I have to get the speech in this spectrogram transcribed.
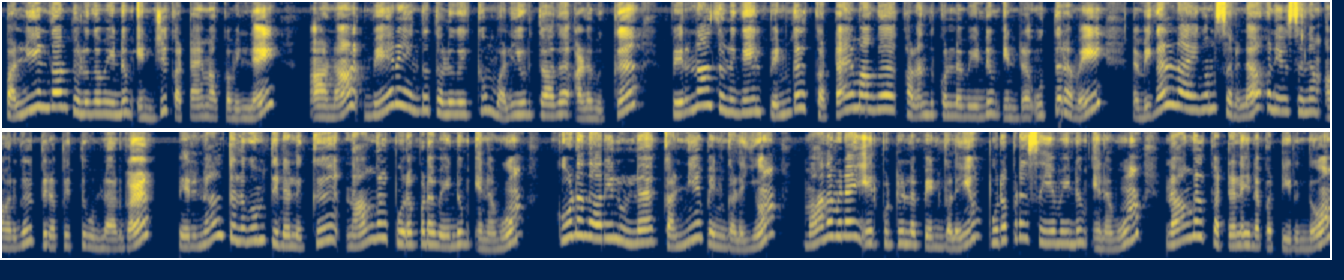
பள்ளியில்தான் தொழுக வேண்டும் என்று கட்டாயமாக்கவில்லை. ஆனால் வேறு எந்த தொழுகைக்கும் வலியுறுத்தாத அளவுக்கு பெருநாள் தொழுகையில் பெண்கள் கட்டாயமாக கலந்து கொள்ள வேண்டும் என்ற உத்தரவை நபிகள் நாயகம் சல்லாஹ் அலிவசலம் அவர்கள் பிறப்பித்து உள்ளார்கள். பெருநாள் தொழுகும் திடலுக்கு நாங்கள் புறப்பட வேண்டும் எனவும் கூடதாரில் உள்ள கன்னிய பெண்களையும் மாதவிடாய் ஏற்பட்டுள்ள பெண்களையும் புறப்பட செய்ய வேண்டும் எனவும் நாங்கள் கட்டளையிடப்பட்டிருந்தோம்.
